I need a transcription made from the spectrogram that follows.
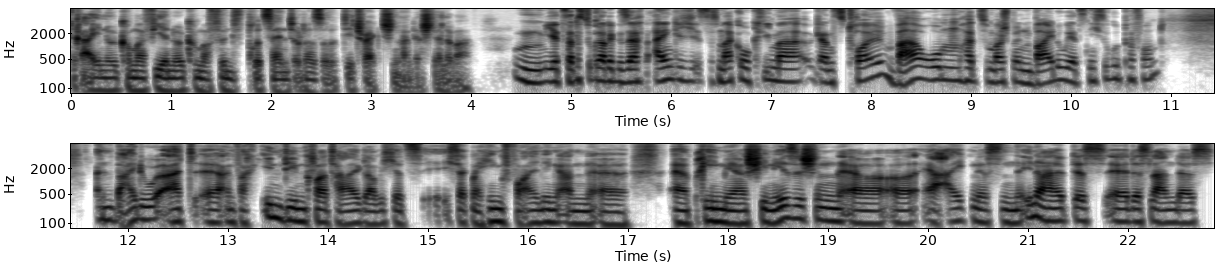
0,4, 0,5 Prozent oder so Detraction an der Stelle war. Hm, jetzt hattest du gerade gesagt, eigentlich ist das Makroklima ganz toll. Warum hat zum Beispiel ein Baidu jetzt nicht so gut performt? An Baidu hat äh, einfach in dem Quartal, glaube ich, jetzt, ich sag mal, hing vor allen Dingen an äh, äh, primär chinesischen äh, äh, Ereignissen innerhalb des, äh, des Landes.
